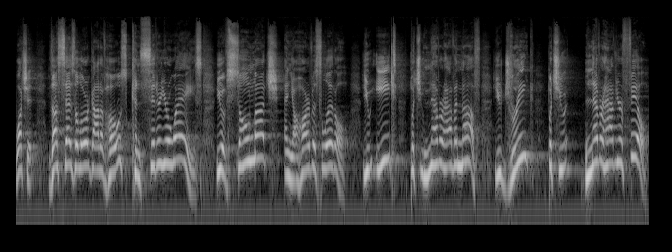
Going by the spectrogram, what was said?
Watch it. Thus says the Lord God of hosts, consider your ways. You have sown much and you harvest little. You eat, but you never have enough. You drink, but you never have your fill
